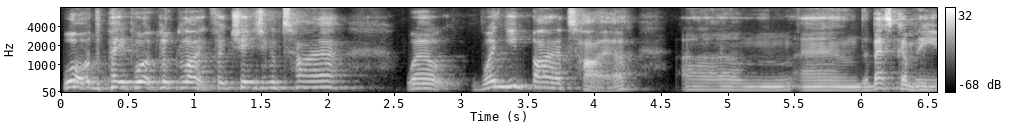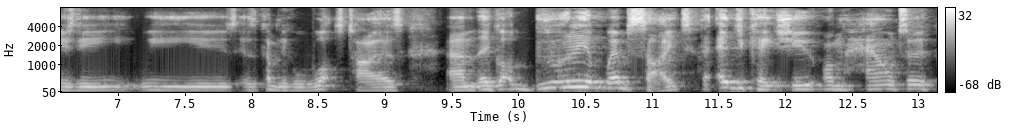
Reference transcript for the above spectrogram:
what would the paperwork look like for changing a tire? Well, when you buy a tire, um, and the best company usually we use is a company called Watts Tires. Um, they've got a brilliant website that educates you on how to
